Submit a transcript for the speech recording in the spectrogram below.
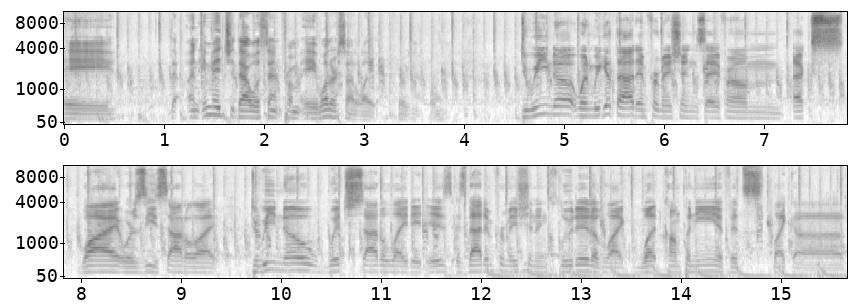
a an image that was sent from a weather satellite, for example do we know when we get that information, say from X, Y, or Z satellite? Do we know which satellite it is? Is that information included of like what company? If it's like a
